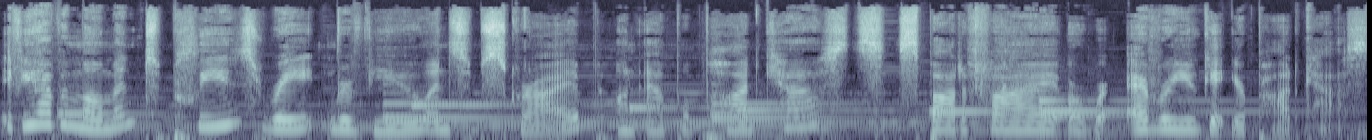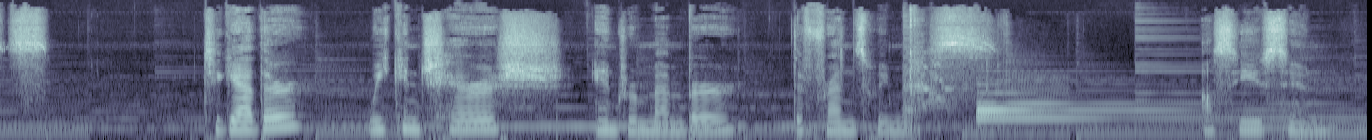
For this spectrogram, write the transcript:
If you have a moment, please rate, review, and subscribe on Apple Podcasts, Spotify, or wherever you get your podcasts. Together, we can cherish and remember the friends we miss. I'll see you soon.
